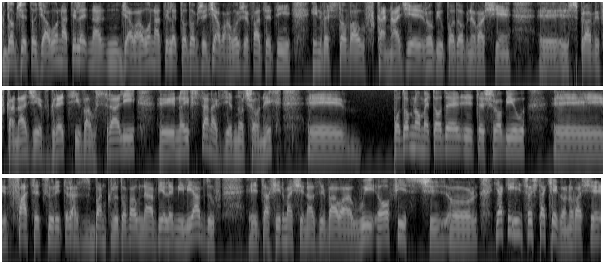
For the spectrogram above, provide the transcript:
dobrze to działo, na tyle na, działało, na tyle to dobrze działało, że facet inwestował w Kanadzie, robił podobne właśnie y, sprawy w Kanadzie, w Grecji, w Australii, y, no i w Stanach Zjednoczonych. Y, Podobną metodę y, też robił facet, który teraz zbankrutował na wiele miliardów. Y, ta firma się nazywała We Office, czy or, jak, coś takiego. No właśnie,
